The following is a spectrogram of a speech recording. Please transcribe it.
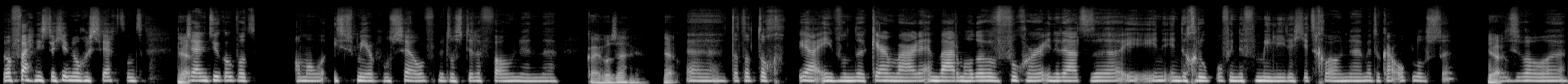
wel fijn is dat je het nog eens zegt. Want we zijn natuurlijk ook wat allemaal iets meer op onszelf met ons telefoon. En eh, Kan je wel zeggen, ja. eh, dat dat toch ja, een van de kernwaarden. En waarom hadden we vroeger inderdaad eh, in, in de groep of in de familie dat je het gewoon eh, met elkaar oploste. Ja. Dat is wel,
